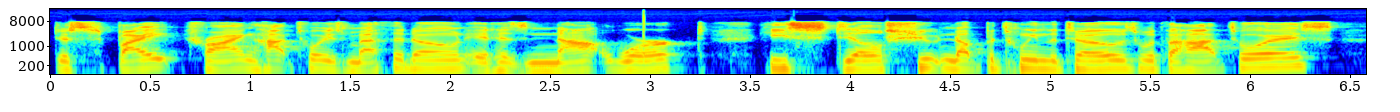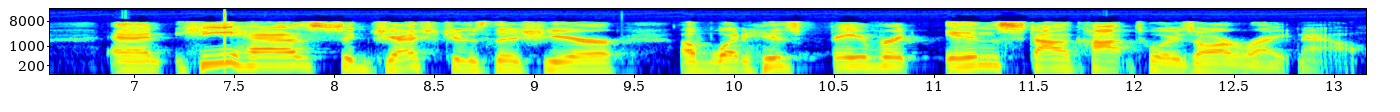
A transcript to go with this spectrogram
Despite trying Hot Toys methadone, it has not worked. He's still shooting up between the toes with the Hot Toys. And he has suggestions this year of what his favorite in stock Hot Toys are right now.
